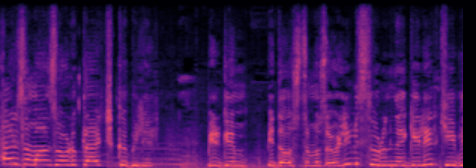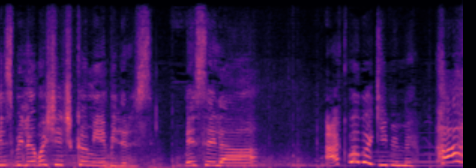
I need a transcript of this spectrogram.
Her zaman zorluklar çıkabilir. Bir gün bir dostumuz öyle bir sorunla gelir ki biz bile başa çıkamayabiliriz. Mesela... Gibi mi? Ha,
